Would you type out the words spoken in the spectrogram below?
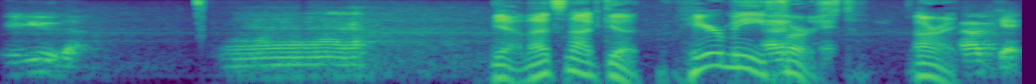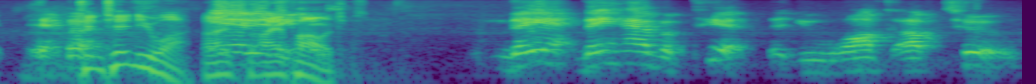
hear you though. Uh, Yeah, that's not good. Hear me Okay. first. All right. okay. Continue on. I, I apologize. They they have a pit that you walk up to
